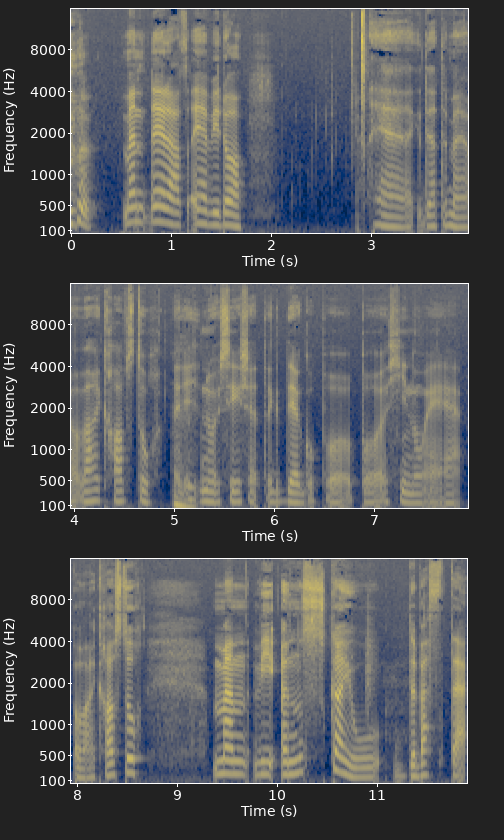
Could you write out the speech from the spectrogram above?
Men det er det, altså, er vi da eh, Dette med å være kravstor Mm. Nå sier jeg ikke at det å gå på, på kino er å være kravstor, men vi ønsker jo det beste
